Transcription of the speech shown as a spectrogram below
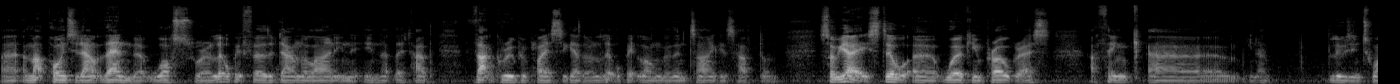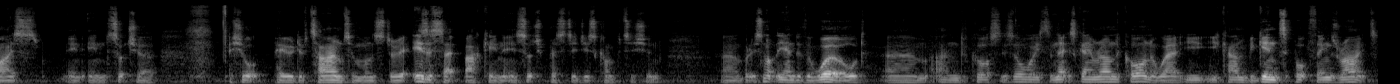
Uh, and Matt pointed out then that Wasps were a little bit further down the line in, in that they'd had that group of players together a little bit longer than Tigers have done. So yeah, it's still a work in progress. I think um, you know losing twice in, in such a, a, short period of time to Munster is a setback in, in such a prestigious competition. Um, but it's not the end of the world, um, and of course, there's always the next game around the corner where you, you can begin to put things right.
